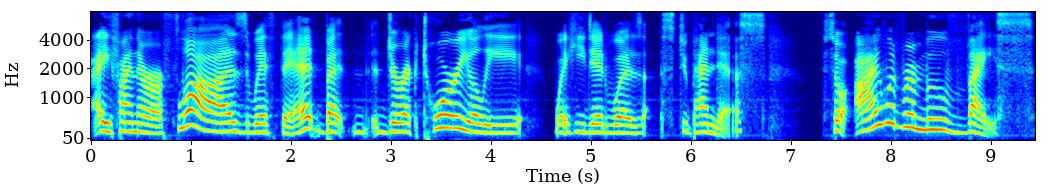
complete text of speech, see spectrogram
I find there are flaws with it, but directorially, what he did was stupendous. So I would remove Vice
